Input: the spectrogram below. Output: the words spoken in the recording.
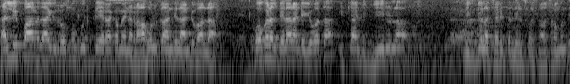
తల్లి పాలు దాగి రొమ్ము గుద్దే రకమైన రాహుల్ గాంధీ లాంటి వాళ్ళ పోకడలు తెలాలంటే యువత ఇట్లాంటి వీరుల విజ్ఞుల చరిత్ర తెలుసుకోవాల్సిన అవసరం ఉంది.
